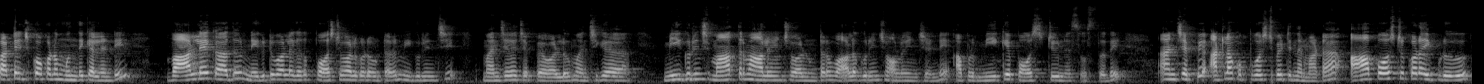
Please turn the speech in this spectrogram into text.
పట్టించుకోకుండా ముందుకెళ్ళండి. వాళ్ళే కాదు నెగిటివ్ వాళ్ళే కాదు పాజిటివ్ వాళ్ళు కూడా ఉంటారు. మీ గురించి మంచిగా చెప్పేవాళ్ళు మంచిగా మీ గురించి మాత్రమే ఆలోచించే వాళ్ళు ఉంటారు. వాళ్ళ గురించి ఆలోచించండి. అప్పుడు మీకే పాజిటివ్నెస్ వస్తుంది. అని చెప్పి అట్లా ఒక పోస్ట్ పెట్టిందనమాట. ఆ పోస్ట్ కూడా ఇప్పుడు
